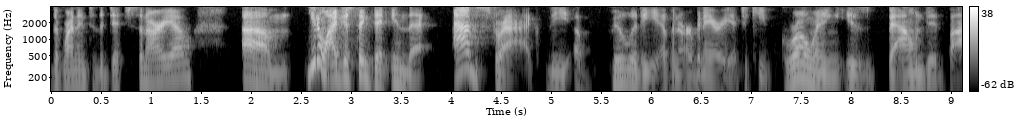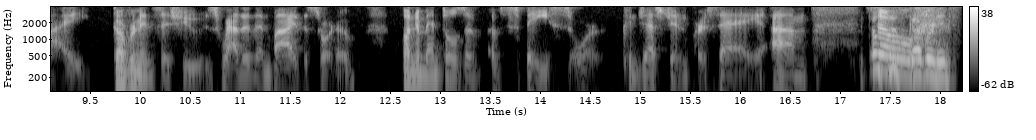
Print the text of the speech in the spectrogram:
the run into the ditch scenario. Um, you know i just think that in the abstract the ability of an urban area to keep growing is bounded by governance issues rather than by the sort of fundamentals of, of space or congestion per se. Um, Don't so, those governance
